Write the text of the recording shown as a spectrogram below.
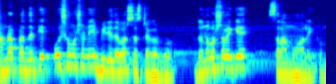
আমরা আপনাদেরকে ওই সমস্যা নিয়ে ভিডিও দেওয়ার চেষ্টা করব। ধন্যবাদ সবাইকে। সালামু আলাইকুম।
